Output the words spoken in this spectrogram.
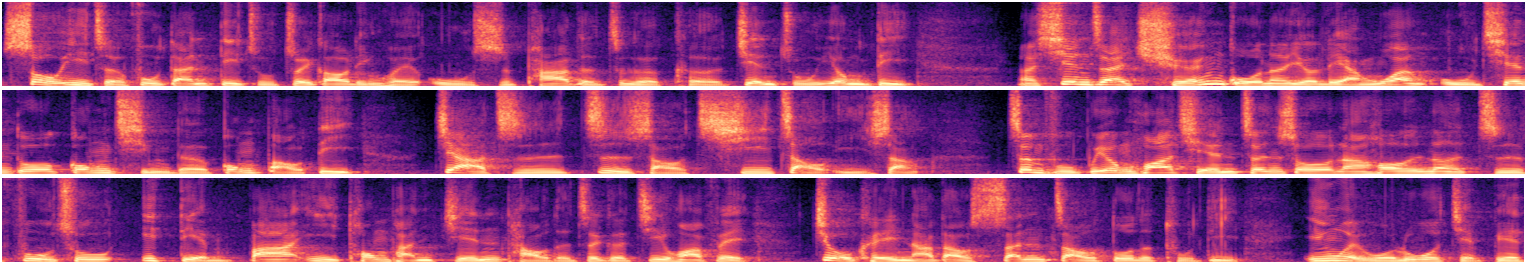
受益者负担，地主最高领回五十趴的这个可建筑用地。那现在全国呢有两万五千多公顷的公保地，价值至少七兆以上，政府不用花钱征收，然后呢只付出一点八亿通盘检讨的这个计划费，就可以拿到三兆多的土地。因为我如果解编，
